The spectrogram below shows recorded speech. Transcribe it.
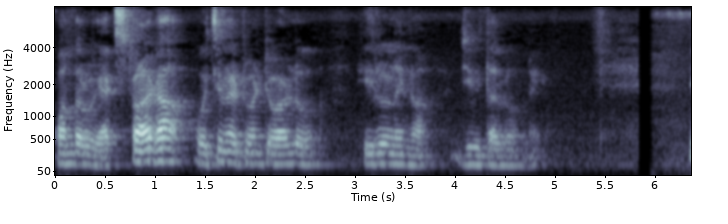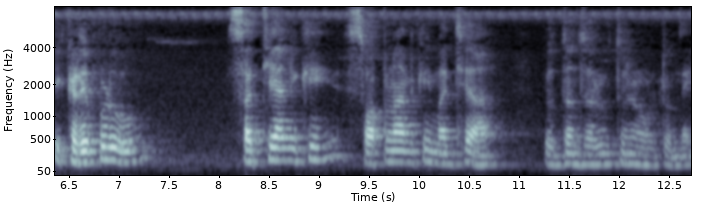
కొందరు ఎక్స్ట్రాగా వచ్చినటువంటి వాళ్ళు హీరోలైన జీవితాల్లో ఉన్నాయి. ఇక్కడెప్పుడు సత్యానికి స్వప్నానికి మధ్య యుద్ధం జరుగుతూనే ఉంటుంది.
